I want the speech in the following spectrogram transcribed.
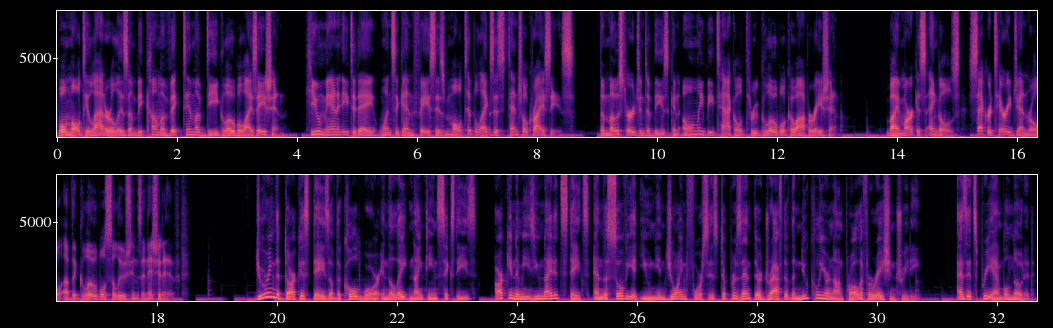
Will multilateralism become a victim of deglobalization? Humanity today once again faces multiple existential crises. The most urgent of these can only be tackled through global cooperation. By Markus Engels, Secretary General of the Global Solutions Initiative. During the darkest days of the Cold War in the late 1960s, arch-enemies United States and the Soviet Union joined forces to present their draft of the Nuclear Non-Proliferation Treaty. As its preamble noted,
